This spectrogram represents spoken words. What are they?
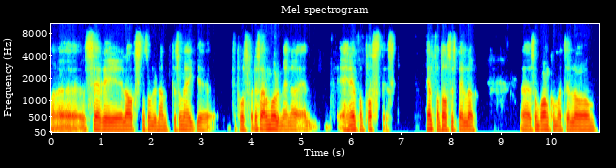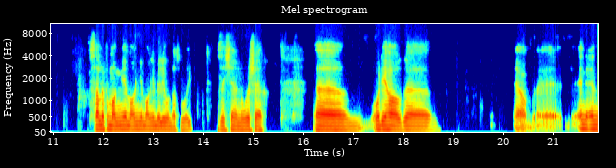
uh, Seri Larsen, som du nevnte, som jeg til tross for det selvmålet mener er, er en helt fantastisk helt fantastisk spiller. eh, som Brann kommer til å selge for mange, mange, mange millioner, tror jeg hvis ikke noe skjer. Eh, og de har eh, ja, en, en,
